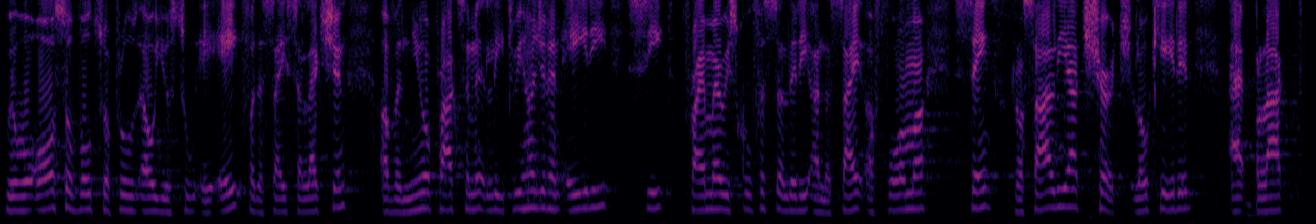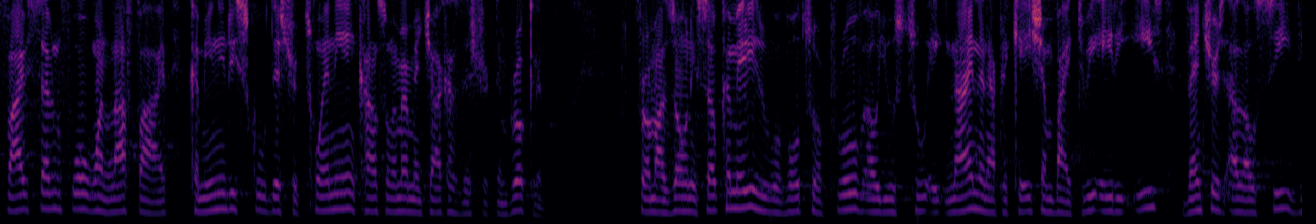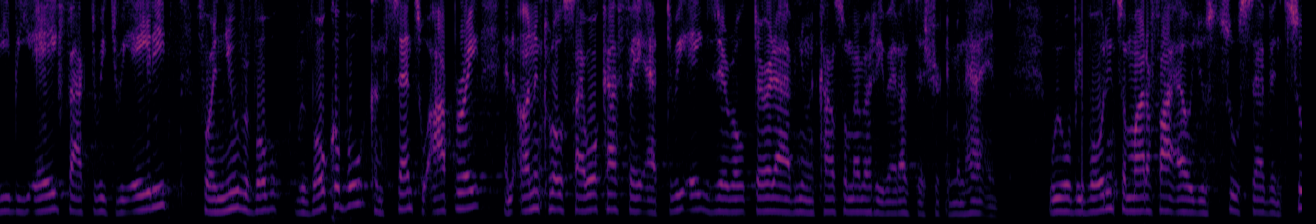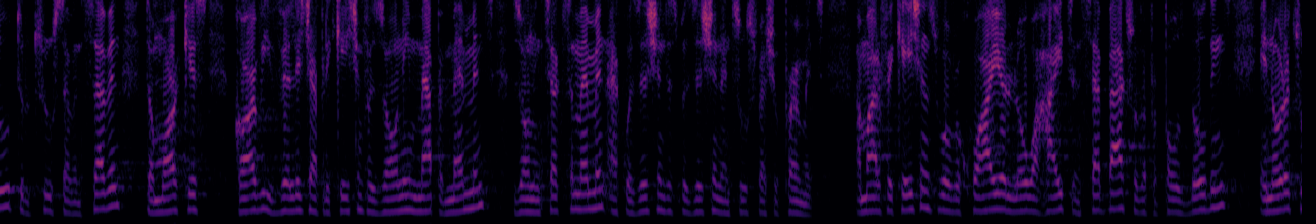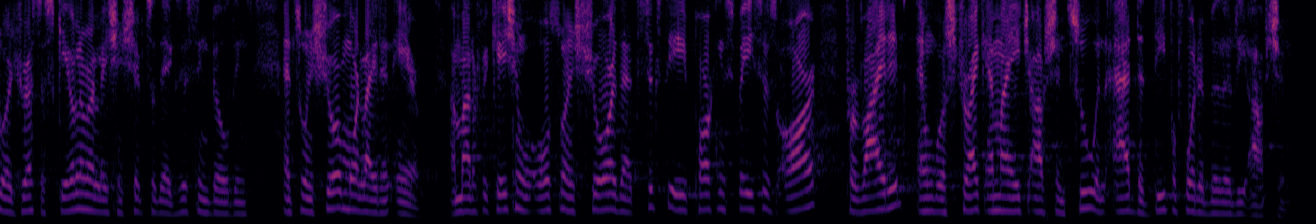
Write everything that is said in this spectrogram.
We will also vote to approve LUs 288 for the site selection of a new approximately 380-seat primary school facility on the site of former St. Rosalia Church located at Block 5741, Lot 5, Community School District 20 in Councilmember Menchaca's district in Brooklyn. From our zoning subcommittee, we will vote to approve LUs 289, an application by 380 East Ventures LLC, DBA Factory 380, for a new revo- revocable consent to operate an unenclosed sidewalk cafe at 380 Third Avenue in Councilmember Rivera's district in Manhattan. We will be voting to modify LUs 272 through 277, the Marcus Garvey Village application for zoning map amendments, zoning text amendment, acquisition, disposition, and two special permits. Our modifications will require lower heights and setbacks for the proposed buildings in order to address the scale and relationship to the existing buildings and to ensure more light and air. A modification will also ensure that 68 parking spaces are provided and will strike MIH option two and add the deep affordability option.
